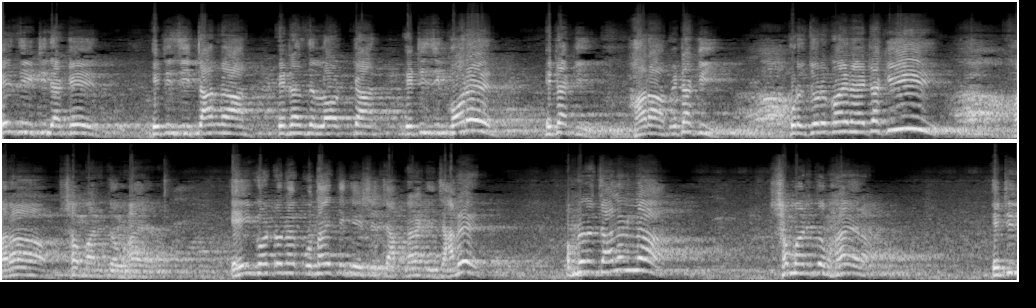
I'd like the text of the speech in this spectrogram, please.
এই যে এটি দেখেন, এটি যে টাঙ্গান এটা যে লটকান এটি যে করেন, এটা কি? হারাম, এটা কি? করে জোরে কয় না, এটা কি? হারাম, সম্মানিত ভাই এই ঘটনা কোথায় থেকে এসেছে, আপনারা কি জানেন? আপনারা জানেন না, সম্মানিত ভাইয়েরা। এটির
